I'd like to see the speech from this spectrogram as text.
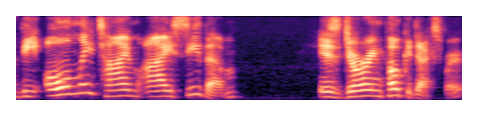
the only time I see them is during Pokedexpert.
